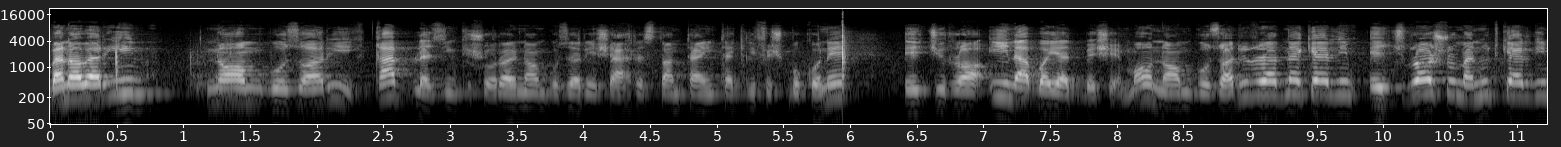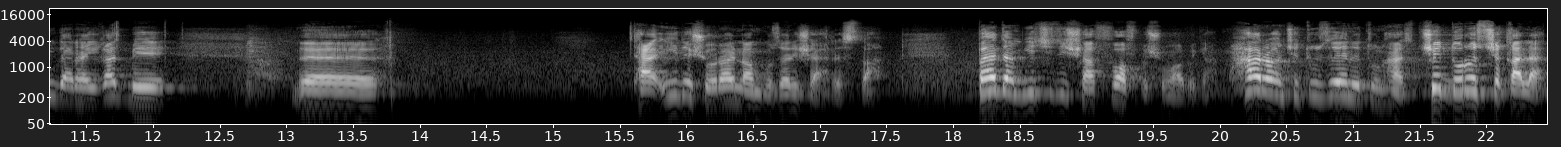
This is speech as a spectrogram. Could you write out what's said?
بنابراین نامگذاری قبل از اینکه شورای نامگذاری شهرستان تعیین تکلیفش بکنه اجرایی نباید بشه. ما نامگذاری رو رد نکردیم اجراش رو منوط کردیم در حقیقت به تایید شورای نامگذاری شهرستان. بعدم یه چیزی شفاف به شما بگم. هر آنچه تو ذهنتون هست چه درست چه غلط.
